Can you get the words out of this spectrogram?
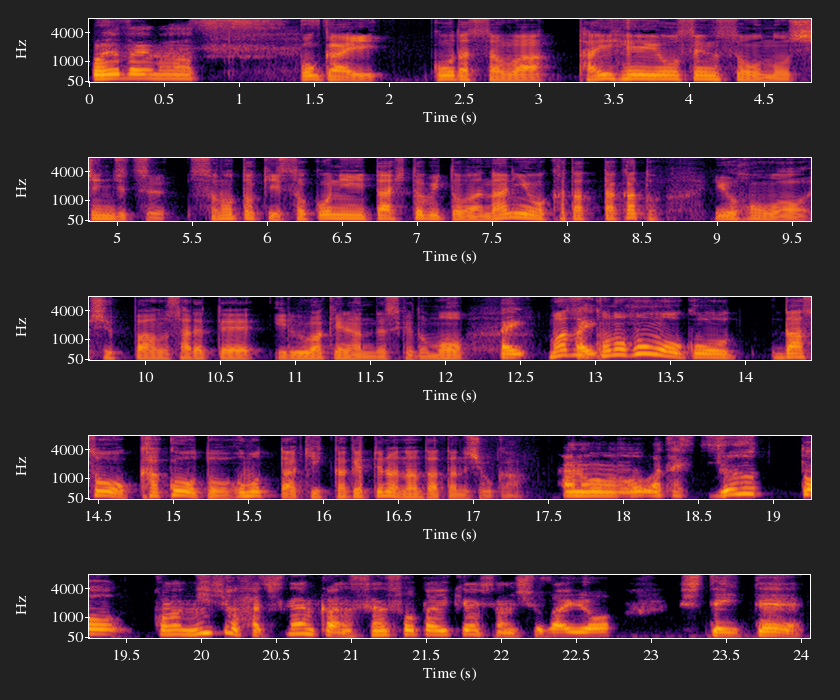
おはようございます。今回、高立さんは太平洋戦争の真実その時そこにいた人々は何を語ったかという本を出版されているわけなんですけども、はい、まずこの本をこう出そう書こうと思ったきっかけっていうのは何だったんでしょうか？あの私ずっとこの28年間戦争体験者の取材をしていて、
